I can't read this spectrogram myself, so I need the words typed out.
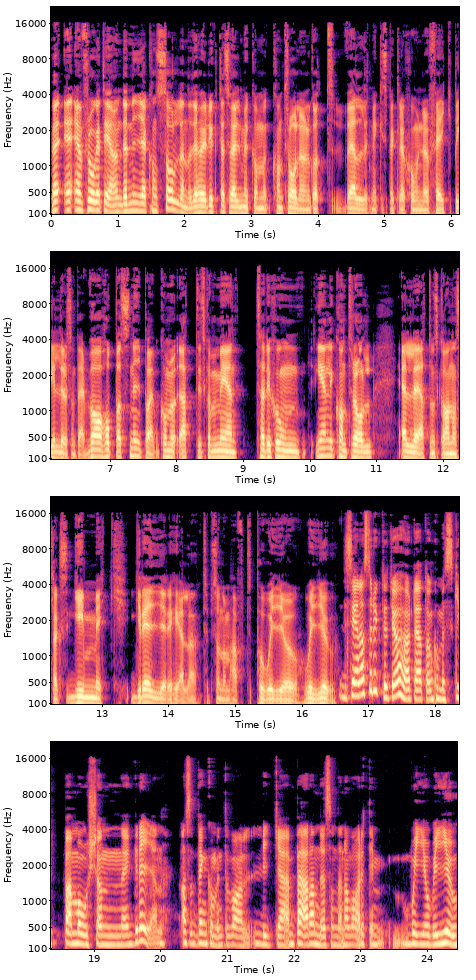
En, en, fråga till er om den nya konsolen då. Det har ju ryktats väldigt mycket om kontrollen och gått väldigt mycket spekulationer och fake-bilder och sånt där. Vad hoppas ni på? Kommer att det ska vara med en traditionenlig kontroll eller att de ska ha någon slags gimmick-grej i det hela. Typ som de haft på Wii U. Wii U. Det senaste ryktet jag har hört är att de kommer skippa motion-grejen. Alltså den kommer inte vara lika bärande som den har varit i Wii och Wii U.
